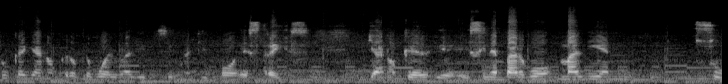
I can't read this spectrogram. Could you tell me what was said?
Tuca ya no creo que vuelva a dirigir un equipo de estrellas. Ya no que, eh, sin embargo, más bien su,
